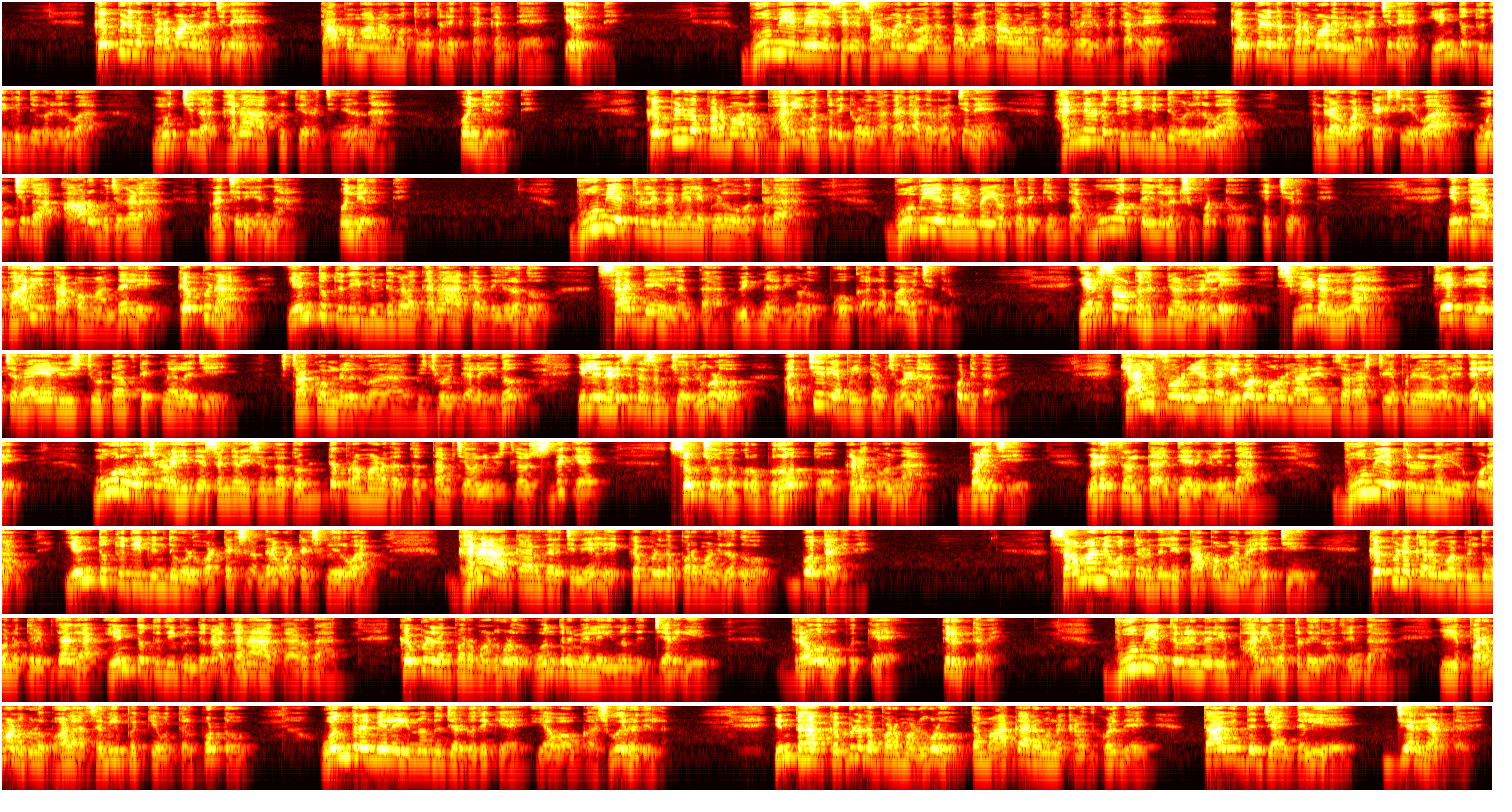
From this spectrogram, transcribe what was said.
ಕಬ್ಬಿಣದ ಪರಮಾಣು ರಚನೆ ತಾಪಮಾನ ಮತ್ತು ಒತ್ತಡಕ್ಕೆ ತಕ್ಕಂತೆ ಇರುತ್ತೆ. ಭೂಮಿಯ ಮೇಲೆ ಸರಿ ಸಾಮಾನ್ಯವಾದಂಥ ವಾತಾವರಣದ ಒತ್ತಡ ಇರಬೇಕಾದ್ರೆ ಕಬ್ಬಿಣದ ಪರಮಾಣುವಿನ ರಚನೆ ಎಂಟು ತುದಿ ಬಿಂದುಗಳಿರುವ ಮುಚ್ಚಿದ ಘನ ಆಕೃತಿಯ ರಚನೆಯನ್ನು ಹೊಂದಿರುತ್ತೆ. ಕಬ್ಬಿಣದ ಪರಮಾಣು ಭಾರಿ ಒತ್ತಡಕ್ಕೆ ಒಳಗಾದಾಗ ಅದರ ರಚನೆ ಹನ್ನೆರಡು ತುದಿ ಬಿಂದುಗಳಿರುವ ಅಂದರೆ ವರ್ಟೆಕ್ಸ್ ಇರುವ ಮುಚ್ಚಿದ ಆರು ಭುಜಗಳ ರಚನೆಯನ್ನು ಹೊಂದಿರುತ್ತೆ. ಭೂಮಿಯ ತಿರುಳಿನ ಮೇಲೆ ಬೀಳುವ ಒತ್ತಡ ಭೂಮಿಯ ಮೇಲ್ಮೈ ಒತ್ತಡಕ್ಕಿಂತ ಮೂವತ್ತೈದು ಲಕ್ಷ ಪಟ್ಟು ಹೆಚ್ಚಿರುತ್ತೆ. ಇಂತಹ ಭಾರಿ ತಾಪಮಾನದಲ್ಲಿ ಕಬ್ಬಿಣ ಎಂಟು ತುದಿ ಬಿಂದುಗಳ ಘನ ಆಕಾರದಲ್ಲಿರೋದು ಸಾಧ್ಯ ಇಲ್ಲ ಅಂತ ವಿಜ್ಞಾನಿಗಳು ಬಹುಕಾಲ ಭಾವಿಸಿದರು. ಎರಡು ಸಾವಿರದ ಹದಿನೇಳರಲ್ಲಿ ಸ್ವೀಡನ್ನ K T H royal institute of technology ಸ್ಟಾಕ್ಹೋಮ್ನಲ್ಲಿರುವ ವಿಶ್ವವಿದ್ಯಾಲಯ ಇದು. ಇಲ್ಲಿ ನಡೆಸಿದ ಸಂಶೋಧನೆಗಳು ಅಚ್ಚರಿಯ ಫಲಿತಾಂಶಗಳನ್ನ ಕೊಟ್ಟಿದ್ದಾವೆ. ಕ್ಯಾಲಿಫೋರ್ನಿಯಾದ ಲಿವರ್ಮೋರ್ ಲಾರೆನ್ಸ್ ರಾಷ್ಟ್ರೀಯ ಪ್ರಯೋಗಾಲಯದಲ್ಲಿ ಮೂರು ವರ್ಷಗಳ ಹಿಂದೆ ಸಂಗ್ರಹಿಸಿದ ದೊಡ್ಡ ಪ್ರಮಾಣದ ದತ್ತಾಂಶವನ್ನು ವಿಶ್ಲೇಷಿಸೋದಕ್ಕೆ ಸಂಶೋಧಕರು ಬೃಹತ್ ಗಣಕವನ್ನು ಬಳಸಿ ನಡೆಸಿದಂಥ ಅಧ್ಯಯನಗಳಿಂದ ಭೂಮಿಯ ತಿರುಳಿನಲ್ಲಿಯೂ ಕೂಡ ಎಂಟು ತುದಿ ಬಿಂದುಗಳು ವರ್ಟೆಕ್ಸ್ ಅಂದರೆ ವರ್ಟೆಕ್ಸ್ಗಳು ಇರುವ ಘನ ಆಕಾರದ ರಚನೆಯಲ್ಲಿ ಕಬ್ಬಿಣದ ಪರಮಾಣು ಇರೋದು ಗೊತ್ತಾಗಿದೆ. ಸಾಮಾನ್ಯ ಒತ್ತಡದಲ್ಲಿ ತಾಪಮಾನ ಹೆಚ್ಚಿ ಕಬ್ಬಿಣ ಕರಗುವ ಬಿಂದುವನ್ನು ತಲುಪಿದಾಗ ಎಂಟು ತುದಿ ಬಿಂದುಗಳ ಘನ ಆಕಾರದ ಕಬ್ಬಿಣದ ಪರಮಾಣುಗಳು ಒಂದರ ಮೇಲೆ ಇನ್ನೊಂದು ಜರುಗಿ ದ್ರವ ರೂಪಕ್ಕೆ ತಿರುಗ್ತವೆ. ಭೂಮಿಯ ತಿರುಳಿನಲ್ಲಿ ಭಾರಿ ಒತ್ತಡ ಇರೋದ್ರಿಂದ ಈ ಪರಮಾಣುಗಳು ಬಹಳ ಸಮೀಪಕ್ಕೆ ಒತ್ತಲ್ಪಟ್ಟು ಒಂದರ ಮೇಲೆ ಇನ್ನೊಂದು ಜರುಗೋದಕ್ಕೆ ಯಾವ ಅವಕಾಶವೂ ಇರೋದಿಲ್ಲ. ಇಂತಹ ಕಬ್ಬಿಣದ ಪರಮಾಣುಗಳು ತಮ್ಮ ಆಕಾರವನ್ನು ಕಳೆದುಕೊಳ್ಳದೆ ತಾವಿದ್ದ ಜಾಗದಲ್ಲಿಯೇ ಜರುಗಾಡ್ತವೆ.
